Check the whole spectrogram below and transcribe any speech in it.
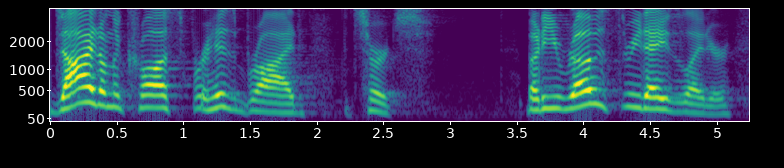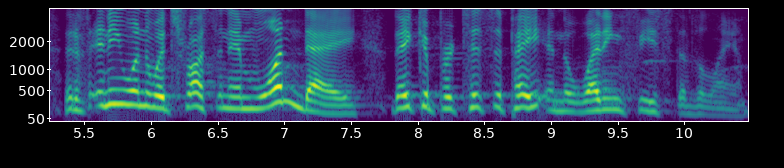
died on the cross for his bride, the church. But he rose three days later, that if anyone would trust in him one day, they could participate in the wedding feast of the Lamb.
